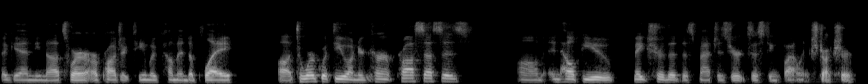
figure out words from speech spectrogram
again, you know, that's where our project team would come into play uh, to work with you on your current processes um, and help you make sure that this matches your existing filing structure.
